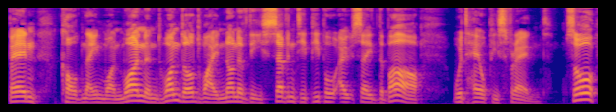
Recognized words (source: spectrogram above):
Ben called 911 and wondered why none of the 70 people outside the bar would help his friend. So,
